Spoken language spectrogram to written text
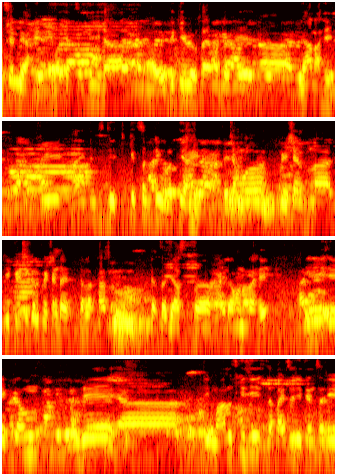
कौशल्य आहे किंवा त्यांचं जे ह्या वैद्यकीय व्यवसायामधलं जे ज्ञान आहे ती आणि त्यांची जी चिकित्सक जी वृत्ती आहे त्याच्यामुळं पेशंटला जे क्रिटिकल पेशंट आहेत त्याला खास करून त्याचा जास्त फायदा होणार आहे. आणि एकदम म्हणजे जी माणुसकी जी जपायचं जे त्यांचं जे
